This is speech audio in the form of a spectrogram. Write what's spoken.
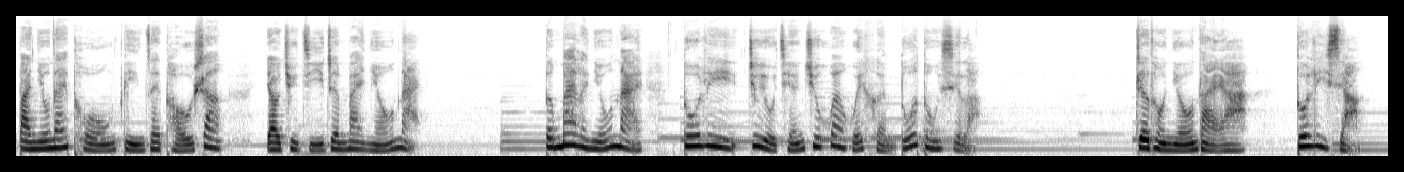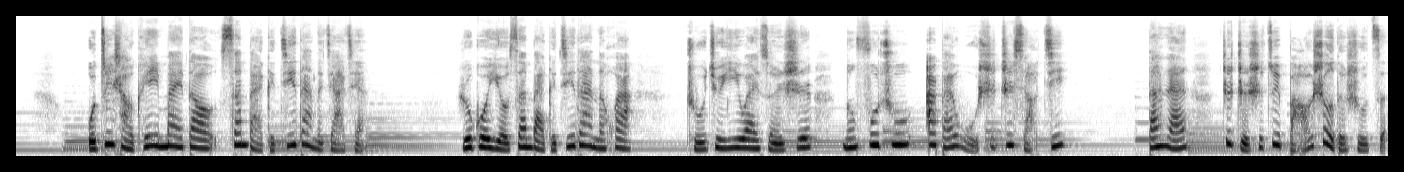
把牛奶桶顶在头上，要去集镇卖牛奶。等卖了牛奶，多莉就有钱去换回很多东西了。这桶牛奶啊，多莉想，我最少可以卖到三百个鸡蛋的价钱。如果有三百个鸡蛋的话，除去意外损失，能孵出二百五十只小鸡。当然，这只是最保守的数字。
